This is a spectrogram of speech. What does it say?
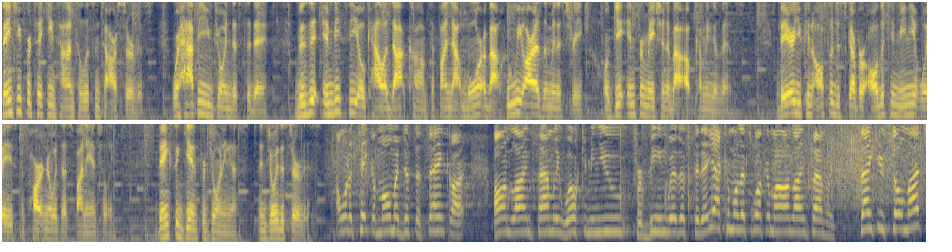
Thank you for taking time to listen to our service. We're happy you've joined us today. Visit NBCOcala.com to find out more about who we are as a ministry or get information about upcoming events. There, you can also discover all the convenient ways to partner with us financially. Thanks again for joining us. Enjoy the service. I want to take a moment just to thank our online family, welcoming you for being with us today. Yeah, come on, let's welcome our online family. Thank you so much.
